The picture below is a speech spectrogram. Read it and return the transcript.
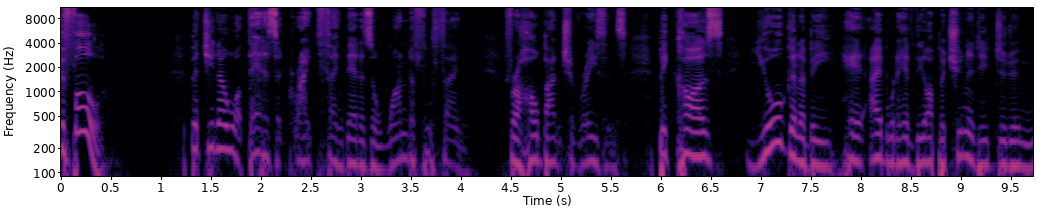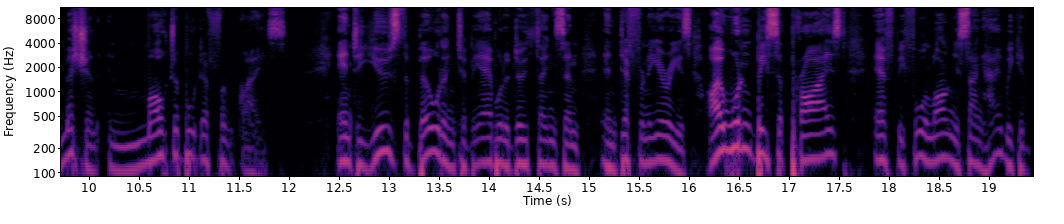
You're full. But you know what? That is a great thing. That is a wonderful thing for a whole bunch of reasons. Because you're going to be ha- able to have the opportunity to do mission in multiple different ways and to use the building to be able to do things in, in different areas. I wouldn't be surprised if before long you're saying, hey, we could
